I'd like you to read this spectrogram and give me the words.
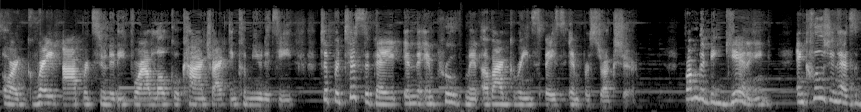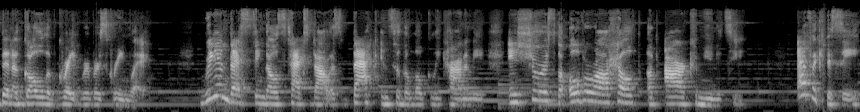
are a great opportunity for our local contracting community to participate in the improvement of our green space infrastructure. From the beginning, inclusion has been a goal of Great Rivers Greenway. Reinvesting those tax dollars back into the local economy ensures the overall health of our community. Efficacy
